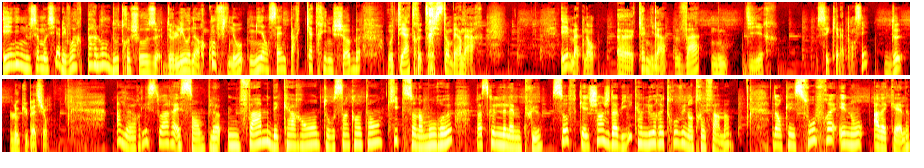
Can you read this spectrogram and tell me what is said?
Et nous sommes aussi allés voir Parlons d'autre chose, de Léonore Confino, mis en scène par Catherine Schaub au Théâtre Tristan Bernard. Et maintenant, euh, Camilla va nous dire ce qu'elle a pensé de L'Occupation. Alors, l'histoire est simple. Une femme de 40 ou 50 ans quitte son amoureux parce qu'elle ne l'aime plus, sauf qu'elle change d'avis quand lui retrouve une autre femme. Donc, elle souffre et non avec elle.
